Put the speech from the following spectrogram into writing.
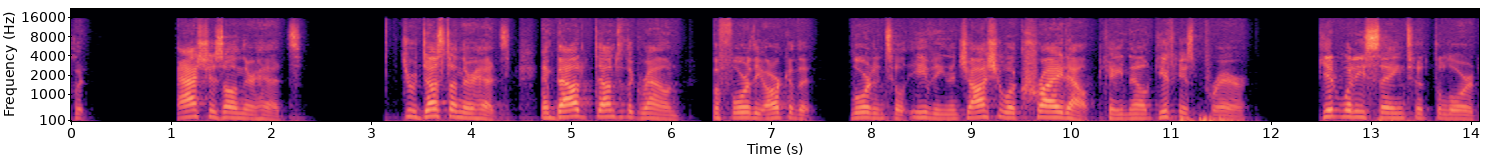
Put ashes on their heads, threw dust on their heads, and bowed down to the ground before the ark of the Lord until evening. Then Joshua cried out. Okay, now get his prayer. Get what he's saying to the Lord.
